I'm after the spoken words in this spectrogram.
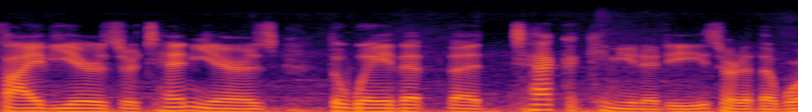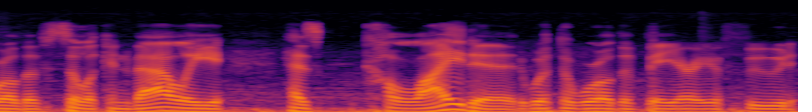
five years or 10 years, the way that the tech community, sort of the world of Silicon Valley, has collided with the world of Bay Area food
